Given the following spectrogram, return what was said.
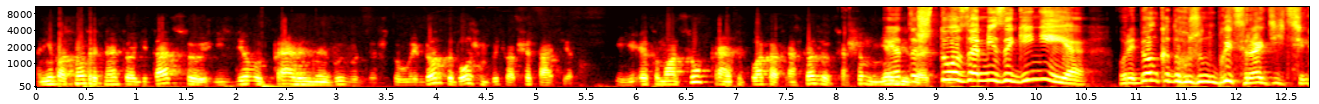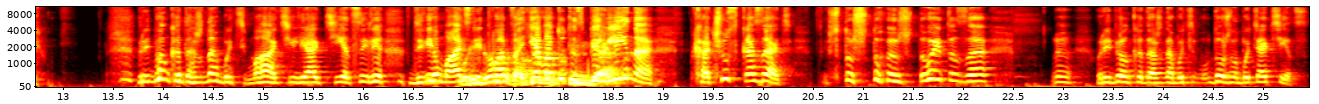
они посмотрят на эту агитацию и сделают правильные выводы, что у ребенка должен быть вообще-то отец. И этому отцу про этот плакат рассказывают совершенно не Это что за мизогиния? У ребенка должен быть родитель. У ребенка должна быть мать или отец, или две матери, два отца. Я вам тут из Берлина хочу сказать, что, что, что это за... Э, у ребенка должна быть, должен быть отец.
